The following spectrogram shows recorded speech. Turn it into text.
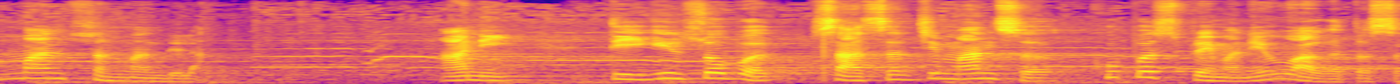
मान सन्मान दिला. आणि तिघींसोबत सासरची माणसं खूपच प्रेमाने वागत असत.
